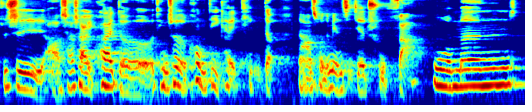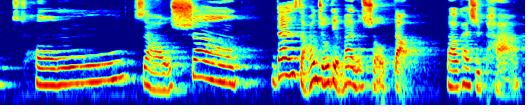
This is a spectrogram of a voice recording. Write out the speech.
就是啊小小一块的停车的空地可以停的，然后从那边直接出发。我们从早上大概是早上九点半的时候到，然后开始爬。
